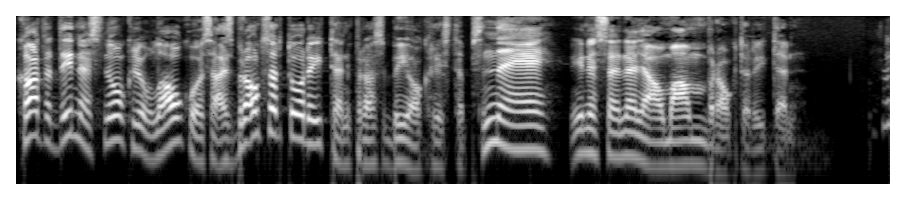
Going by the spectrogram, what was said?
Kā tad Inês nokļuva laukos? Aizbrauc ar to riteni, prasa Biokristaps. Nē, Inesai neļāva mamma braukt ar riteni.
